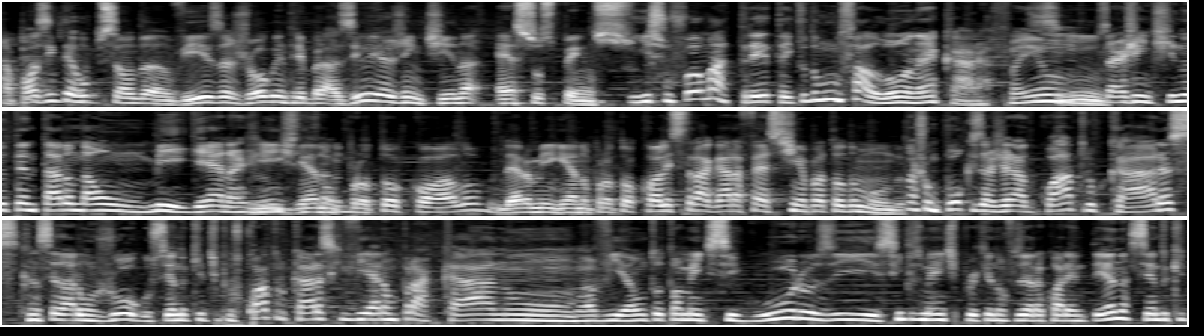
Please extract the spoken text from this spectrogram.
Após a interrupção da Anvisa, jogo entre Brasil e Argentina é suspenso. Isso foi uma treta e todo mundo falou, né, cara? Foi um. Sim. Os argentinos tentaram dar um migué na gente. Miguel no tentaram- protocolo, deram Miguel no protocolo e estragaram a festinha pra todo mundo. Eu acho um pouco exagerado. Quatro caras cancelaram o jogo, sendo que, tipo, os quatro caras que vieram pra cá num avião totalmente seguros e simplesmente porque não fizeram a quarentena, sendo que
